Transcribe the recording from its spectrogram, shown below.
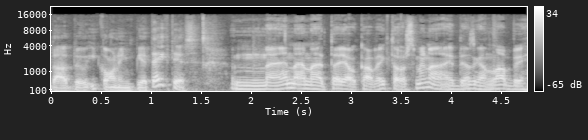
tādu ikoniņu pieteikties? Nē, nē, nē, te jau kā Viktors minēja, diezgan labi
